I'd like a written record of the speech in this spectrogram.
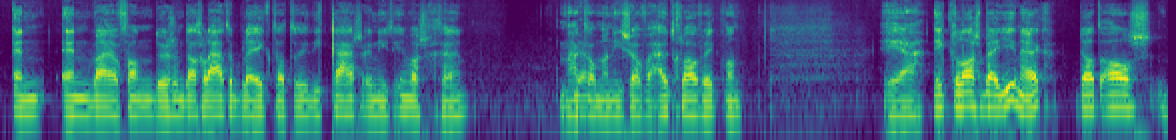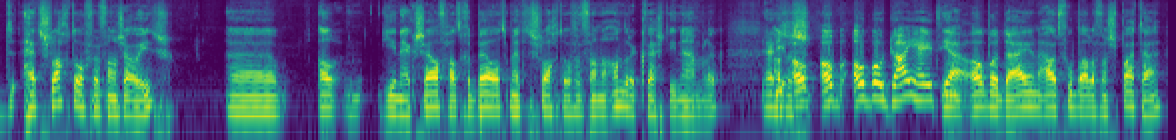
En, en waarvan dus een dag later bleek dat die kaars er niet in was gegaan. Maakt Ja. allemaal niet zoveel uit, geloof ik. Want ja, ik las bij Jinek dat als het slachtoffer van zoiets. Al Jinek zelf had gebeld met het slachtoffer van een andere kwestie, namelijk. Ja, die een Obodai heet die? Ja, Obodai, een oud voetballer van Sparta.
